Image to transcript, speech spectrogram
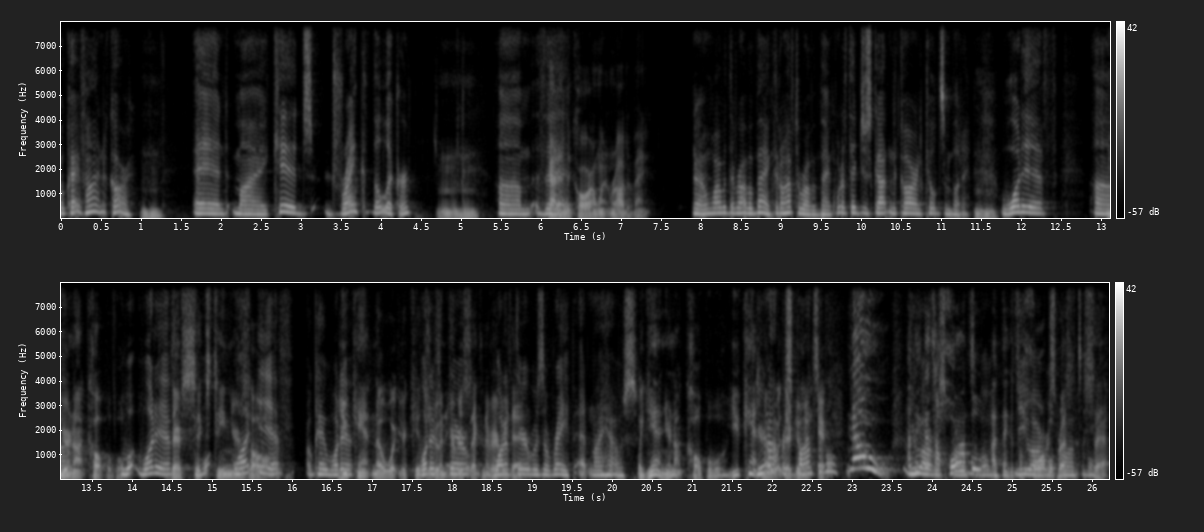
Okay, fine, a car. Mm-hmm. And my kids drank the liquor. Mm-hmm. Um, Got in the car and went and robbed a bank. no, why would they rob a bank? They don't have to rob a bank. What if they just got in the car and killed somebody? What if? Um, You're not culpable. What, what if They're wh- 16 years what old. What if? Okay, what you if? You can't know what your kids what are doing there? every second of every day? what if there was a rape at my house? Again, you're not culpable. You can't You're know what they're doing. responsible? No, I You think that's a horrible. I think it's a You horrible precedent to set.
